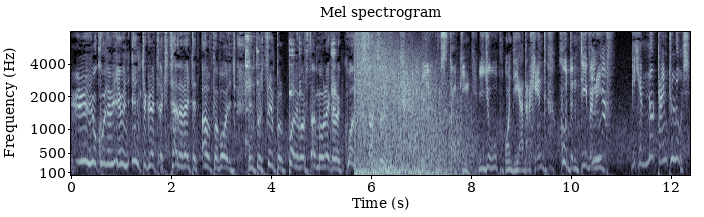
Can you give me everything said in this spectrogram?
You could have even integrated accelerated alpha voids into simple polymorph molecular quasi-structures! Look who's talking. You, on the other hand, couldn't even... Enough! We have no time to lose.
